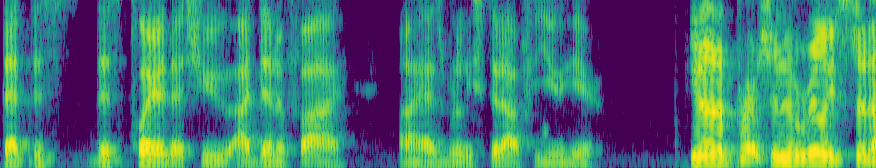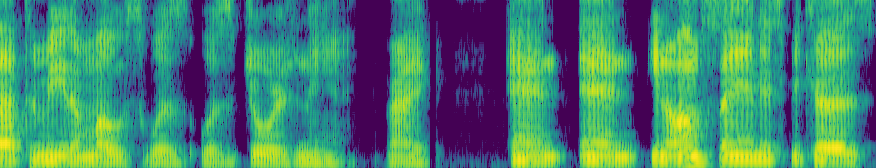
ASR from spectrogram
that this this player that you identify uh, has really stood out for you here? You know, the person who really stood out to me the most was was Georges Niang, right? And and you know, I'm saying this because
